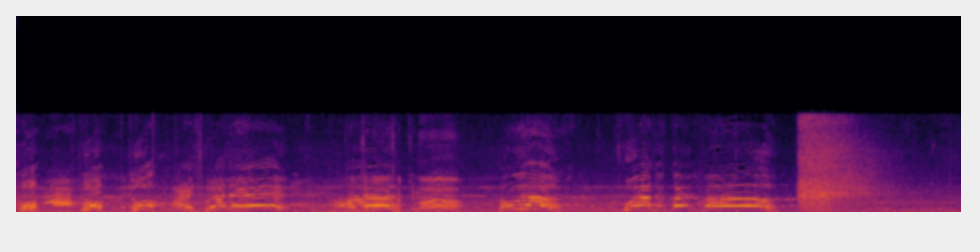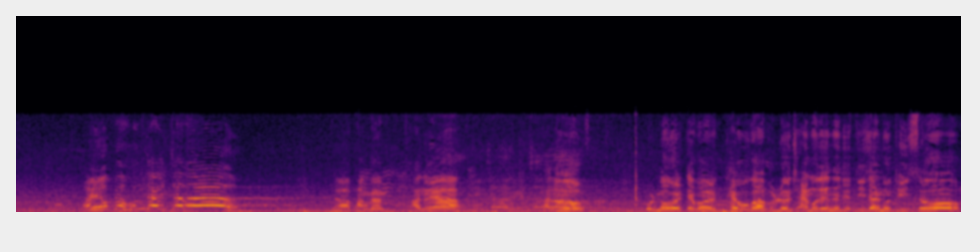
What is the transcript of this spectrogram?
줘! 줘! 줘! 아이 줘야 돼! 잡지 마, 잡지 마. 성훈아! 줘야 된다니까! 아 옆에 혼자 있잖아! 야, 방금 단우야. 단우. 골 먹을 때 뭘 태우가 물론 잘못했는데 네 잘못도 있어.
